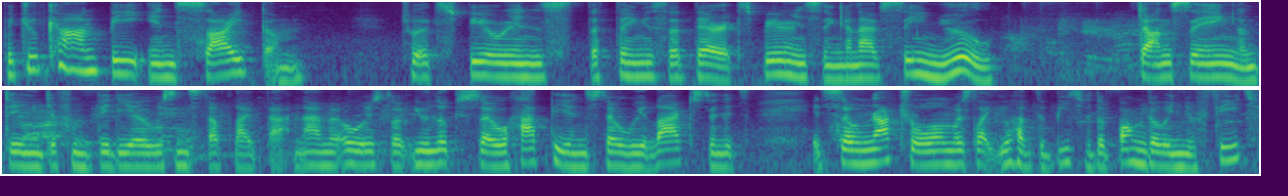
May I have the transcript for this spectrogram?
But you can't be inside them to experience the things that they're experiencing. And I've seen you dancing and doing different videos and stuff like that. And I always thought you look so happy and so relaxed, and it's it's so natural, almost like you have the beat of the bongo in your feet.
